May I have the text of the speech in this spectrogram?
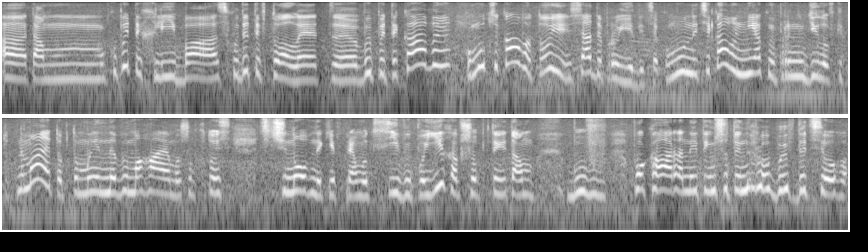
е, там купити хліба, сходити в туалет, е, випити кави. Кому цікаво, той сяде, проїдеться. Кому не цікаво, ніякої принуділовки тут немає. Тобто ми не вимагаємо, щоб хтось з чиновників прямо сів і поїхав, щоб ти там був покараний тим, що ти не робив до цього.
